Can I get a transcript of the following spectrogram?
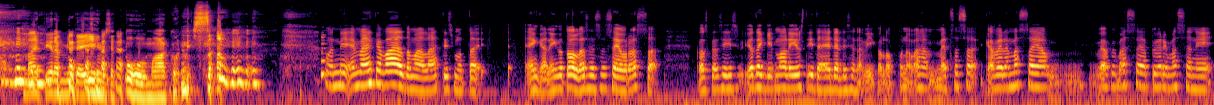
Mä en tiedä, miten ihmiset puhuu maakunnissa. Mut niin, en mä ehkä vaeltamaan lähtisi, mutta enkä niinku tollasessa seurassa. Koska siis jotenkin mä olin just itse edellisenä viikonloppuna vähän metsässä kävelemässä ja yöpymässä ja pyörimässä, niin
